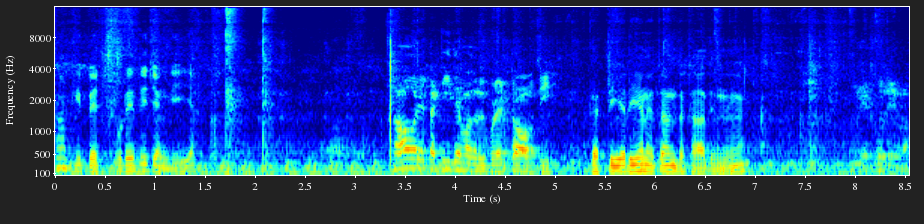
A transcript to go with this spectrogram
ਬਾਕੀ ਪਿੱਠ ਪੂਰੇ ਦੀ ਚੰਗੀ ਆ। ਆਹ ਉਹਦੇ ਕੱਟੀ ਦੇ ਮਗਰ ਵੀ ਬੜੇ ਟੌਪ ਦੀ। ਕੱਟੀ ਜਿਹੜੀ ਹਣੇ ਤੁਹਾਨੂੰ ਦਿਖਾ ਦਿੰਦੇ ਆ। ਦੇਖੋ ਲੇਵਾ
